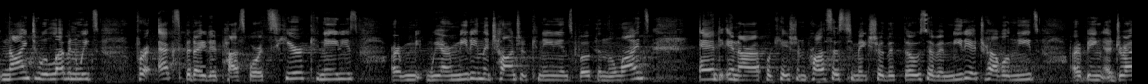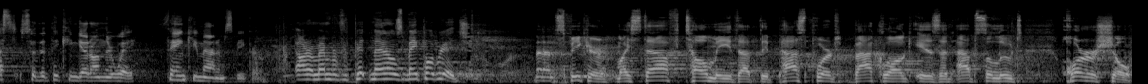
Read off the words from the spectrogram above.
9 to 11 weeks for expedited passports. Here, Canadians are, we are meeting the challenge of Canadians both in the lines and in our application process to make sure that those who have immediate travel needs are being addressed so that they can get on their way. Thank you, Madam Speaker. Honourable Member for Pitt Meadows, Maple Ridge. Madam Speaker, my staff tell me that the passport backlog is an absolute horror show.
